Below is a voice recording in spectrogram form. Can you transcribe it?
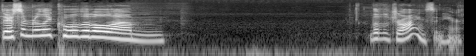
There's some really cool little um little drawings in here.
